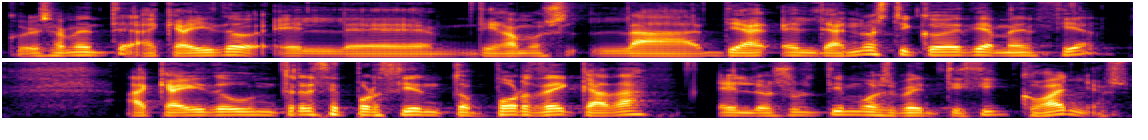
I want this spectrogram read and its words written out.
curiosamente, ha caído el, eh, digamos, el diagnóstico de demencia ha caído un 13% por década en los últimos 25 años.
